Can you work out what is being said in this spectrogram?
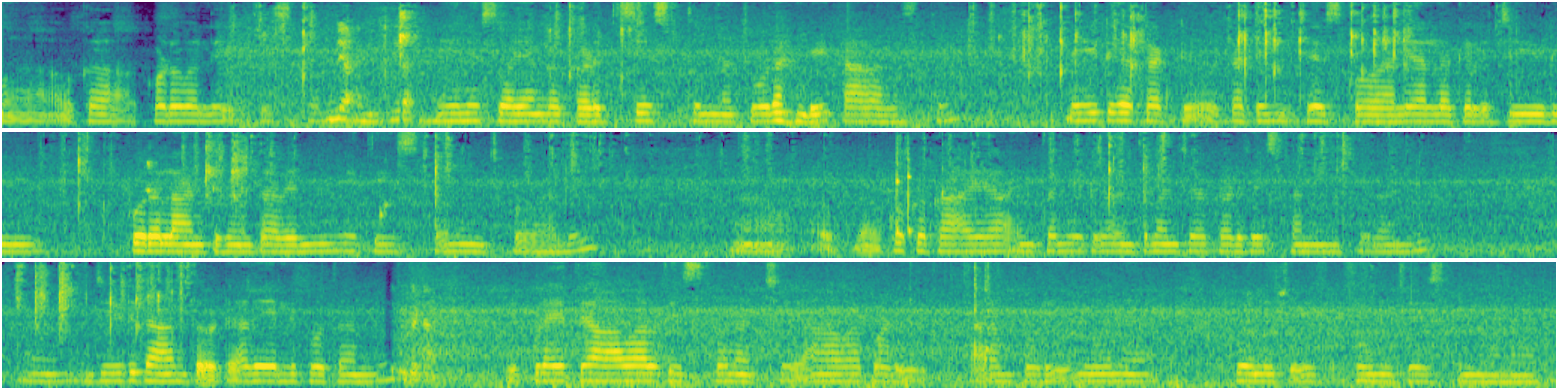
మా ఒక కొడవలి తీసుకొని నేనే స్వయంగా కట్ చేస్తున్నా చూడండి కావలిస్తే. నీట్గా కట్ కటింగ్ చేసుకోవాలి. అల్లకెళ్ళి జీడి పొర లాంటివి ఉంటే అవన్నీ తీసుకొని ఉంచుకోవాలి. ఒక్కొక్క కాయ ఇంత నీట్గా ఇంత మంచిగా కట్ చేస్తాను చూడండి. జీడి దాంతో అదే వెళ్ళిపోతుంది. ఇప్పుడైతే ఆవాలు తీసుకొని వచ్చి ఆవా పొడి కారం పొడి నూనె పోని చేసి పోని చేసుకున్నాం అన్నమాట.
